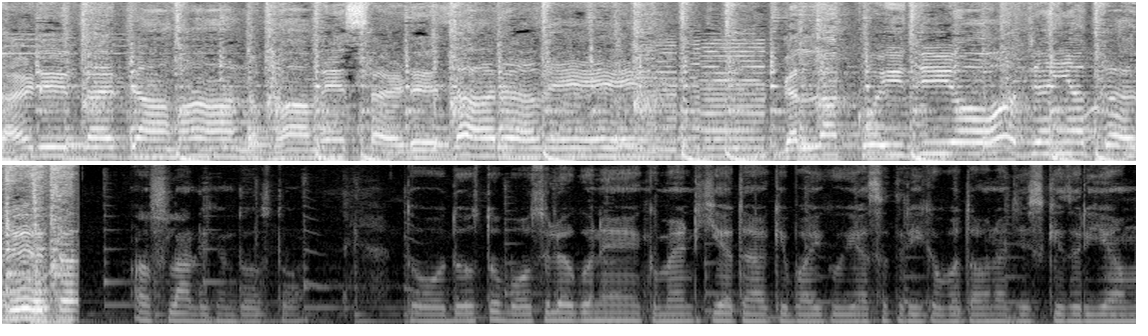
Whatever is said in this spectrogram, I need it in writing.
सड़दा जहान भावे सड़दा रवे। गल्ला कोई जियो जया करदा अस्सलाम वालेकुम दोस्तों। तो दोस्तों, बहुत से लोगों ने कमेंट किया था कि भाई कोई ऐसा तरीका बताओ ना जिसके ज़रिए हम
